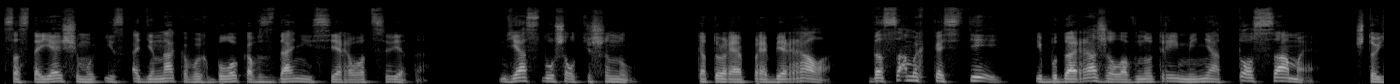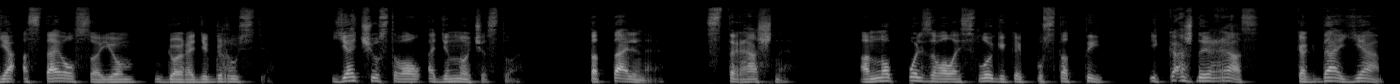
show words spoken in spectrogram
состоящему из одинаковых блоков зданий серого цвета. Я слушал тишину, которая пробирала до самых костей и будоражила внутри меня то самое, что я оставил в своем городе грусти. Я чувствовал одиночество, тотальное, страшное. Оно пользовалось логикой пустоты, и каждый раз, когда я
